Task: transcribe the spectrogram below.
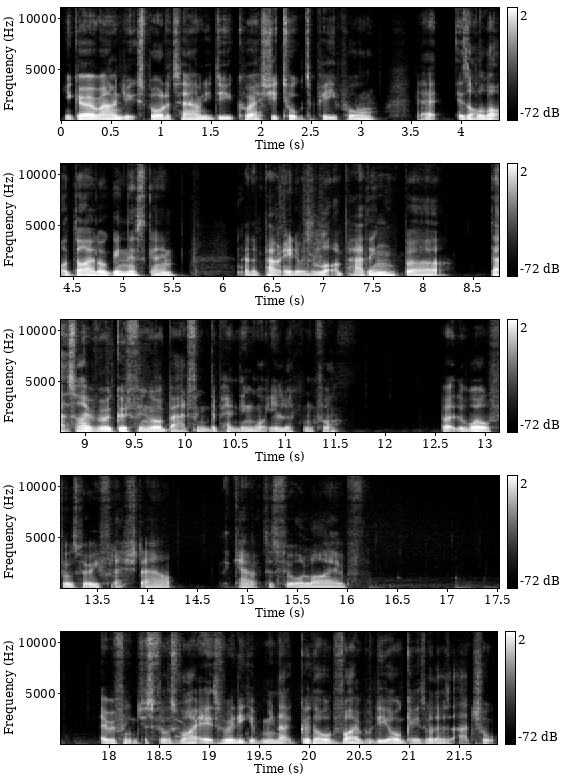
You go around, you explore the town, you do quests, you talk to people. There is a lot of dialogue in this game, and apparently there is a lot of padding, but that's either a good thing or a bad thing depending what you're looking for. But the world feels very fleshed out, the characters feel alive, everything just feels right. It's really giving me that good old vibe of the old games where there's actual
